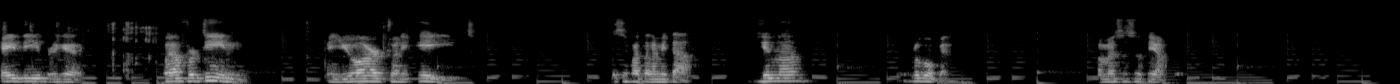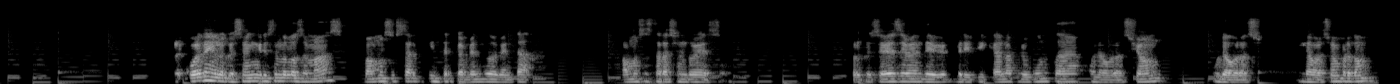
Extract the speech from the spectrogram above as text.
Heidi, very good. We have 14, and you are 28. Hace falta la mitad. Gilma, no se preocupen. Tómense su tiempo. Recuerden en lo que están ingresando los demás, vamos a estar intercambiando de ventana. Vamos a estar haciendo eso. Porque ustedes deben de verificar la pregunta o la oración, o la oración, la oración perdón,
